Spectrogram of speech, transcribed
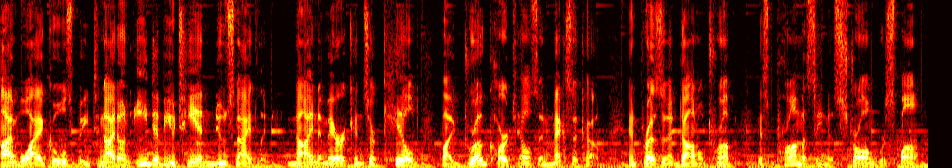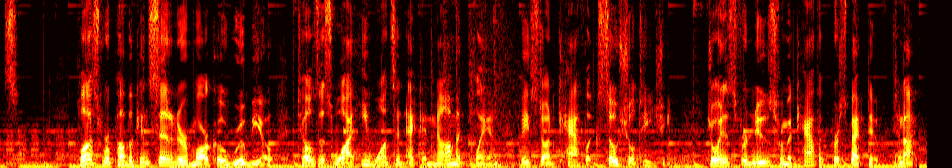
I'm Wyatt Goolsby. Tonight on EWTN News Nightly, nine Americans are killed by drug cartels in Mexico, and President Donald Trump is promising a strong response. Plus, Republican Senator Marco Rubio tells us why he wants an economic plan based on Catholic social teaching. Join us for news from a Catholic perspective tonight.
